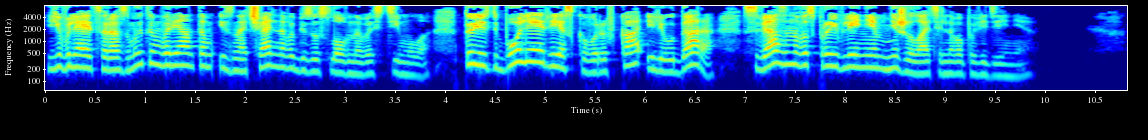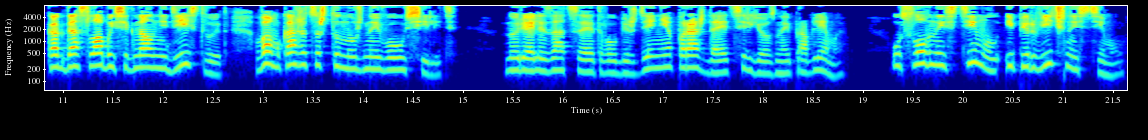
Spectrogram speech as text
является размытым вариантом изначального безусловного стимула, то есть более резкого рывка или удара, связанного с проявлением нежелательного поведения. Когда слабый сигнал не действует, вам кажется, что нужно его усилить но реализация этого убеждения порождает серьезные проблемы. Условный стимул и первичный стимул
